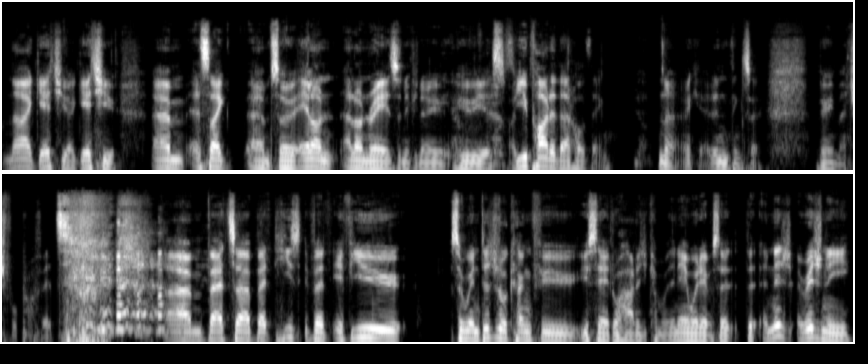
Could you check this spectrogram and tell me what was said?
no, I get you. I get you. Um, it's like um, so. Allon Allon Raiz, and if you know who he is, are you part of that whole thing? No. No. Okay, I didn't think so. Very much for profits. um, but uh, but he's but if you so when digital kung fu, you said, well, how did you come up with the name, whatever. So the, originally.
